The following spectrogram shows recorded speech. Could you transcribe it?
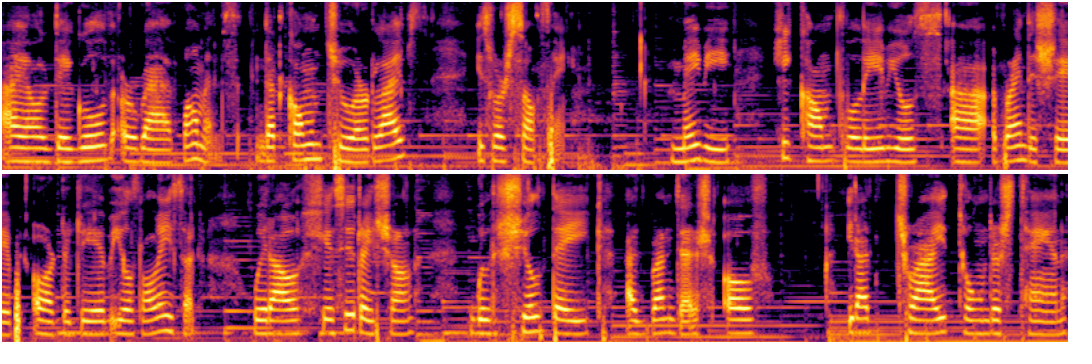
all the good or bad moments that come to our lives is for something. Maybe he come to leave us a uh, apprenticeship or to us a lesson. Without hesitation will should take advantage of it and try to understand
